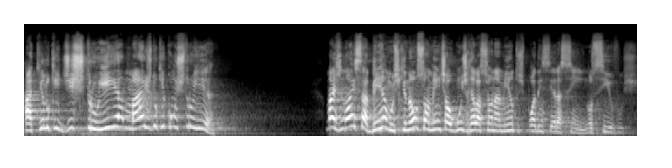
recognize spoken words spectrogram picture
aquilo que destruía mais do que construía. Mas nós sabemos que não somente alguns relacionamentos podem ser assim, nocivos,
